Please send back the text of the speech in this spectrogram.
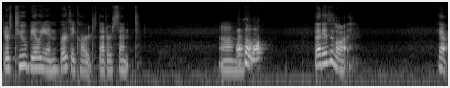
there's 2 billion birthday cards that are sent. Um, That's a lot. that is a lot. Yeah.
